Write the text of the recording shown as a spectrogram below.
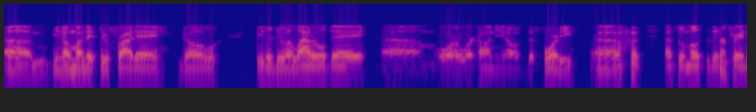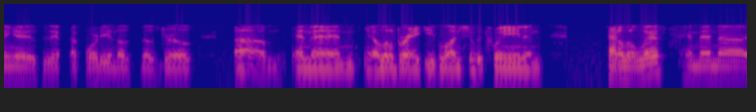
Um, you know, Monday through Friday, go either do a lateral day um, or work on you know the 40. Uh, that's what most of this training is. They have 40 and those those drills, um, and then you know a little break, eat lunch in between, and had a little lift, and then uh,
